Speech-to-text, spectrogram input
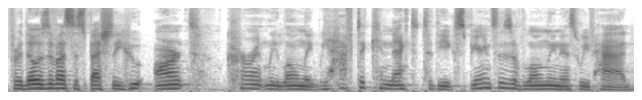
for those of us especially who aren't currently lonely, we have to connect to the experiences of loneliness we've had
